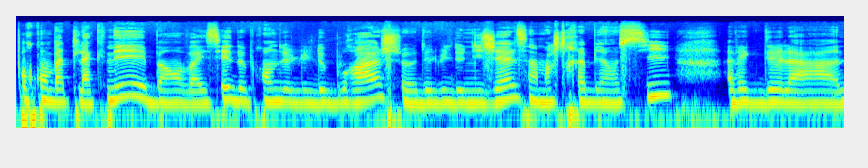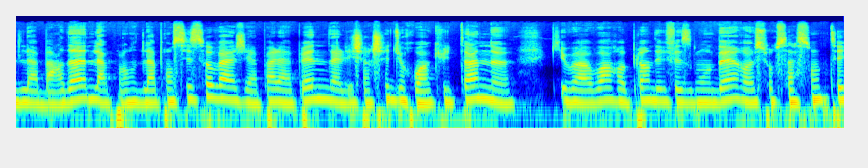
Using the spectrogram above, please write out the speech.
pour combattre l'acné et eh ben on va essayer de prendre de l'huile de bourrache de l'huile de nigel ça marche très bien aussi avec de la de la bardane de la, de la pensée sauvage il n'y a pas la peine d'aller chercher du roi cutane qui va avoir plein d'effets secondaires sur sa santé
